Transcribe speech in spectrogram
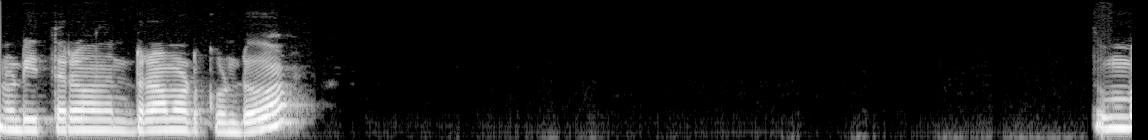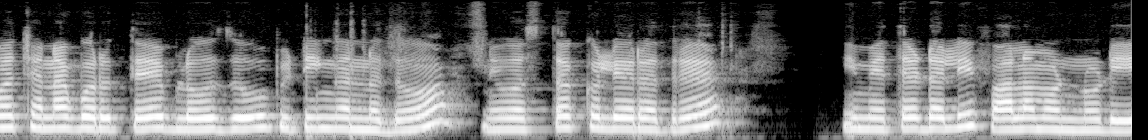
ನೋಡಿ ಈ ಥರ ಒಂದು ಡ್ರಾ ಮಾಡಿಕೊಂಡು. ತುಂಬ ಚೆನ್ನಾಗಿ ಬರುತ್ತೆ ಬ್ಲೌಸು, ಫಿಟ್ಟಿಂಗ್ ಅನ್ನೋದು. ನೀವು ಹೊಸ್ದಾಗಿ ಕಲಿಯೋರಾದರೆ ಈ ಮೆಥಡಲ್ಲಿ ಫಾಲೋ ಮಾಡಿ ನೋಡಿ.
